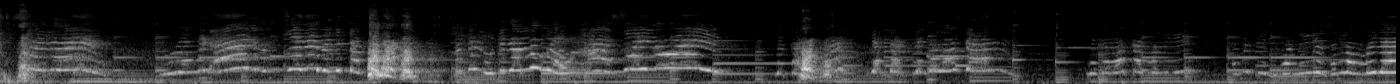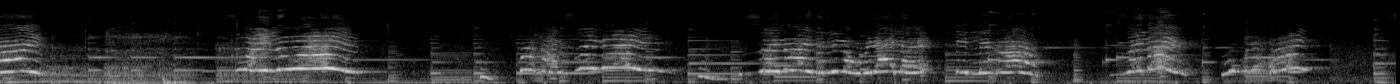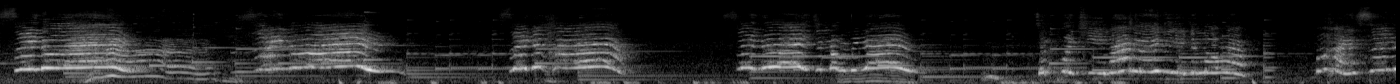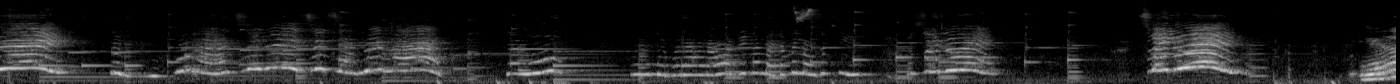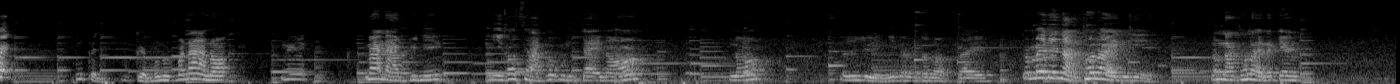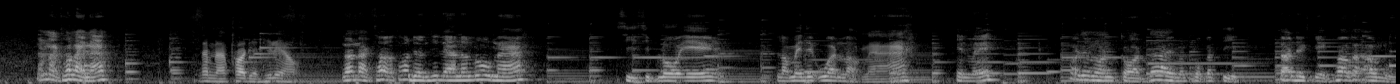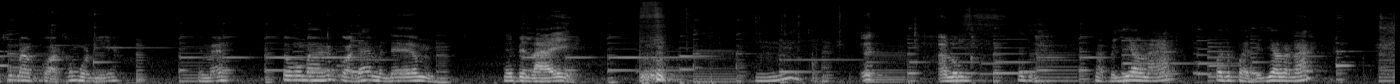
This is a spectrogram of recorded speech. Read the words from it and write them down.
วยได้มันจะจับมัน โอ้ยมันเกิดเกิดมนุษย์มาหน้าเนาะนี่หน้าหนาวปีนี้ มีข้าวสารก็อุ่นใจเนาะเนาะเราจะอยู่อย่างนี้กันตลอดไป ก็ไม่ได้หนักเท่าไหร่นี่ น้ำหนักเท่าไหร่นะเกงน้ำหนักเท่าไหร่นะ น้ำหนักเทอเดือนที่แล้ว น้ำหนักเท่าเท่าเดือนที่แล้วนะลูกนะสี่สิบโลเอง เราไม่ได้อ้วนหรอกนะ เห็นไหมพ่อจะนอนกอดได้มันปกติ ตอนเด็กๆพ่อก็เอาหนูขึ้นมากอดข้างบนนี้ เห็นไหมโตมาก็กอดได้เหมือนเดิม ไม่เป็นไรอืมเอ๊ะเอาลงให้จะสับไปเยี่ยวนะพ่อจะปล่อยไปเยี่ยวแล้วนะ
